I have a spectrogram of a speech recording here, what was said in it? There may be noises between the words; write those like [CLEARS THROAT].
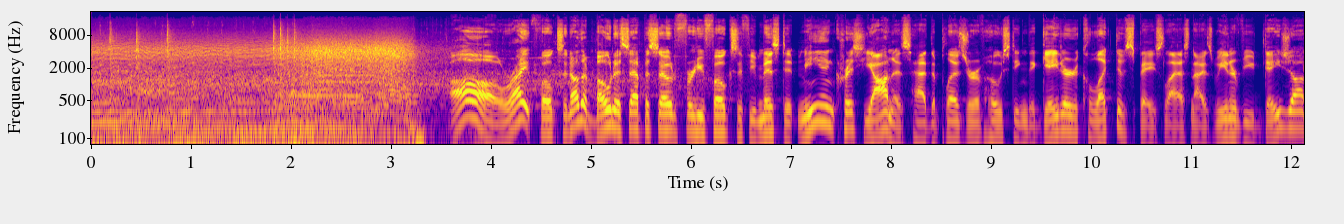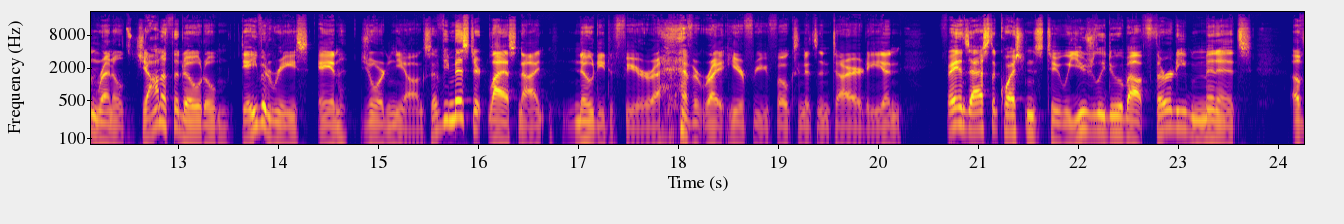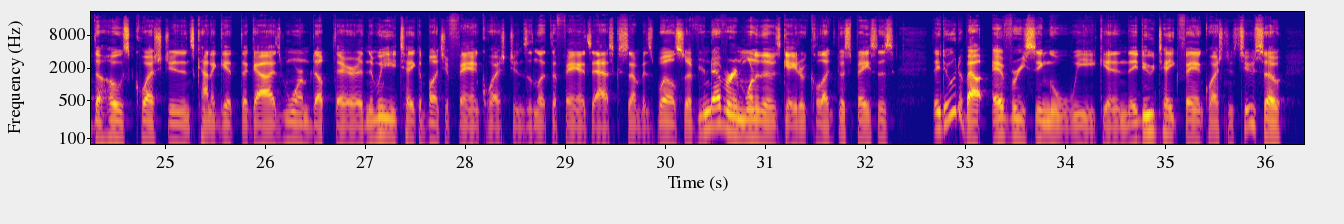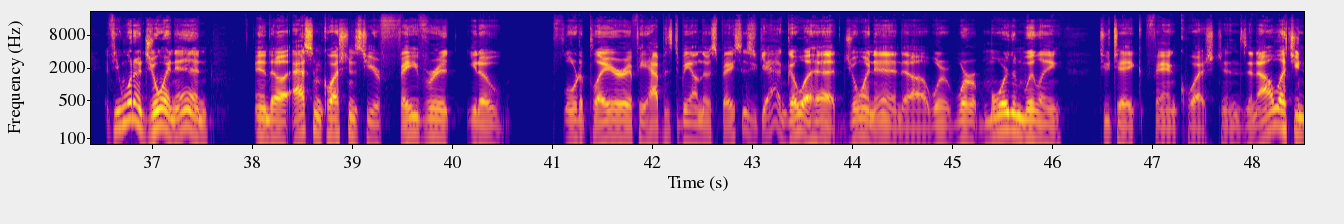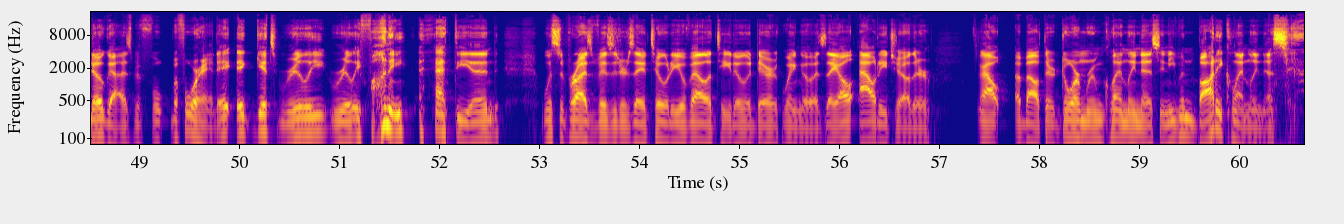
All right, folks, another bonus episode for you folks if you missed it. Me and Chris Yanes had the pleasure of hosting the Gator Collective Space last night as we interviewed Daejon Reynolds, Jonathan Odom, David Reese, and Jordan Young. So if you missed it last night, no need to fear. I [LAUGHS] have it right here for you folks in its entirety. And fans ask the questions too. We usually do about 30 minutes of the host questions, kind of get the guys warmed up there. And then we take a bunch of fan questions and let the fans ask some as well. So if you're never in one of those Gator Collective spaces, they do it about every single week, and they do take fan questions too. So if you want to join in and uh, ask some questions to your favorite, you know, Florida player, if he happens to be on those spaces, yeah, go ahead, join in. Uh, we're we're more than willing to take fan questions, and I'll let you know, guys, before beforehand. It, it gets really really [LAUGHS] funny at the end with surprise visitors Antonio Valentino and Derek Wingo as they all out each other out about their dorm room cleanliness and even body cleanliness.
